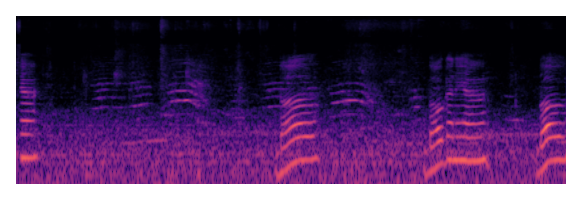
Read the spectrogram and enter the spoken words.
Ya. Bau. Bau kan ya? Bau.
